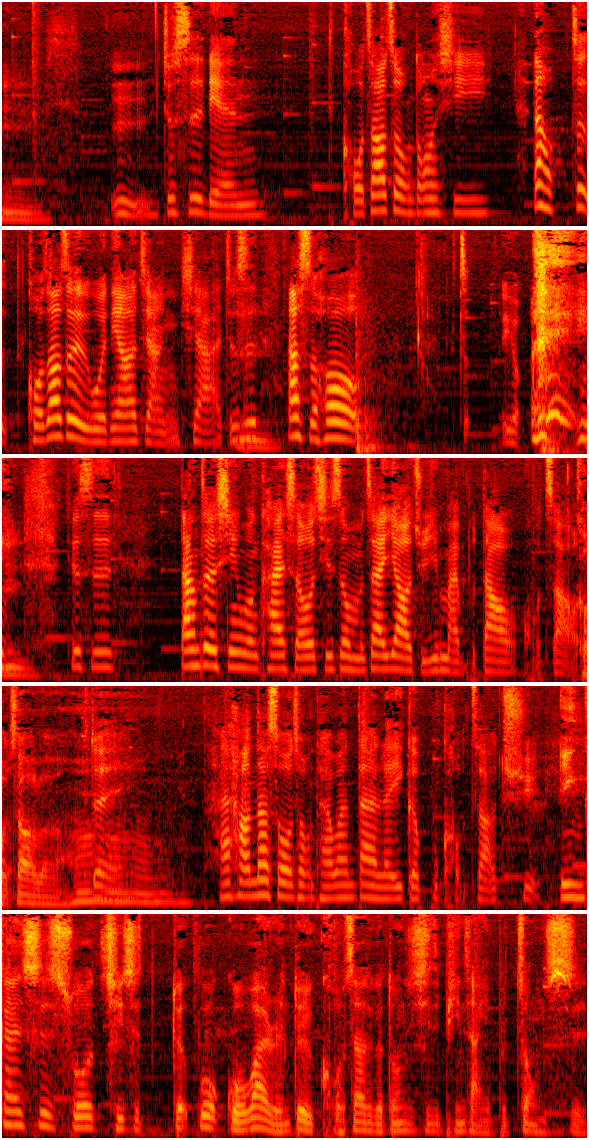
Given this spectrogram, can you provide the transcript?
嗯嗯，就是连。口罩这种东西，那这口罩这里我一定要讲一下，就是那时候，有，就是当这个新闻开的时候，其实我们在药局已经买不到口罩了。口罩了，对，还好那时候我从台湾带了一个布口罩去。应该是说，其实对国国外人对口罩这个东西，其实平常也不重视，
